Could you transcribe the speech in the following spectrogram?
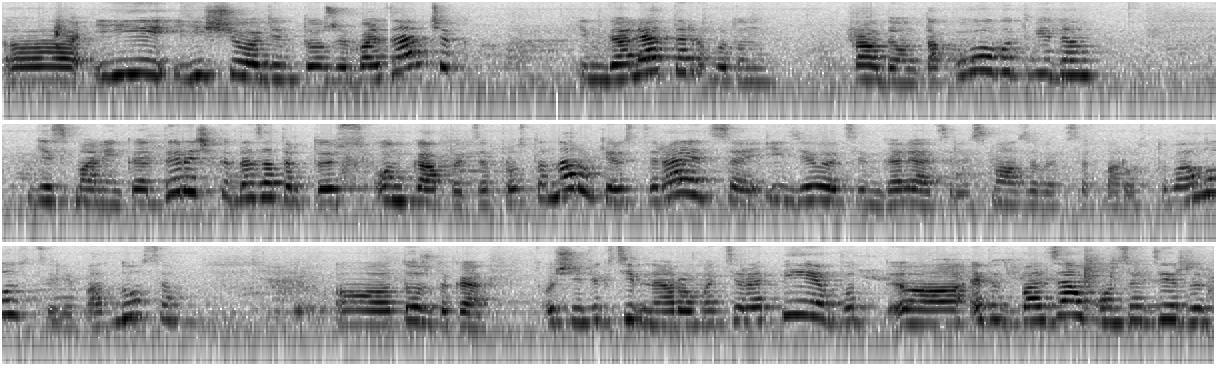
э, и еще один тоже бальзамчик, ингалятор, вот он, правда, он такого вот вида, есть маленькая дырочка дозатор, то есть он капается просто на руки, растирается и делается ингаляция, или смазывается по росту волос или под носом. Uh, тоже такая очень эффективная ароматерапия. Вот uh, этот бальзам, он содержит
